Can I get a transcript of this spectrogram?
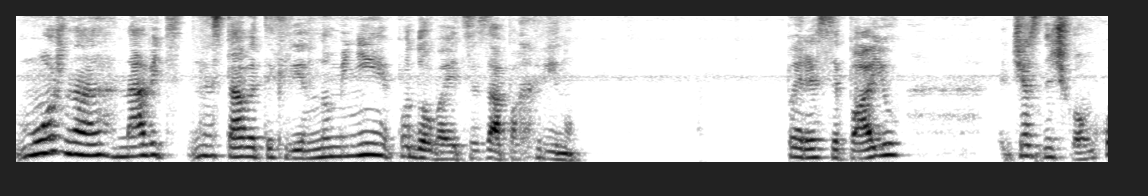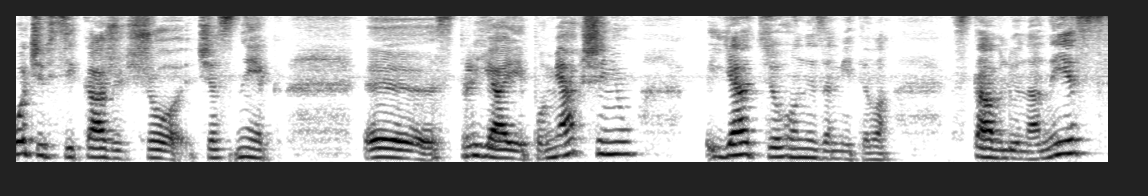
можна навіть не ставити хрін, але мені подобається запах хріну. Пересипаю часничком. Хоч і всі кажуть, що часник е, сприяє пом'якшенню, я цього не замітила. Ставлю на низ,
